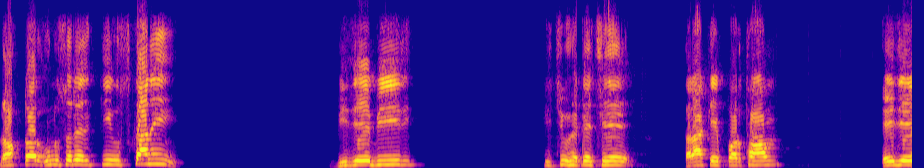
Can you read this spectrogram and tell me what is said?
ডক্টর অনুসরের কি উস্কানি? বিজেপির পিছু হেঁটেছে। তারাকে প্রথম? এই যে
